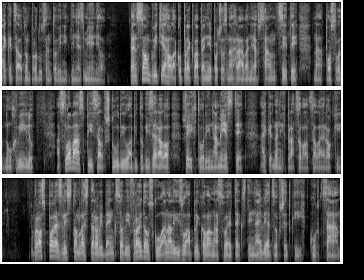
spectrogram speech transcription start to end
aj keď sa o tom producentovi nikdy nezmienil. Ten song vytiahol ako prekvapenie počas nahrávania v Sound City na poslednú chvíľu a slová spísal v štúdiu, aby to vyzeralo, že ich tvorí na mieste, aj keď na nich pracoval celé roky. V rozpore s listom Lesterovi Banksovi Freudovskú analýzu aplikoval na svoje texty najviac zo všetkých Kurt sám.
